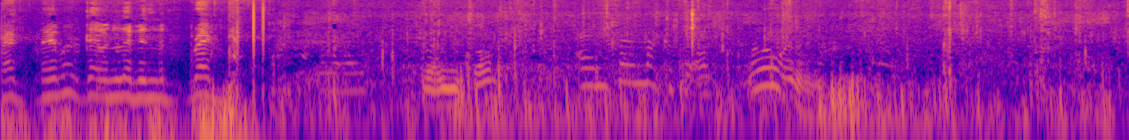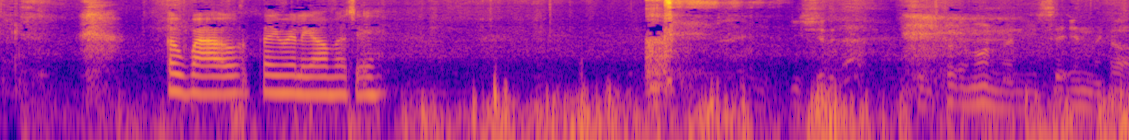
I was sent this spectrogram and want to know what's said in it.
Red- They won't go and live in the red. Where are you from? I'm from Macclesfield. Oh, wait a minute. Oh wow, they really are muddy. You should, should put them on when you sit in the car.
